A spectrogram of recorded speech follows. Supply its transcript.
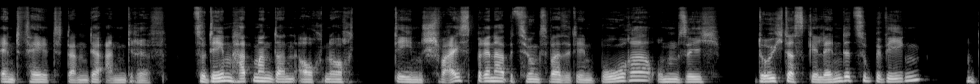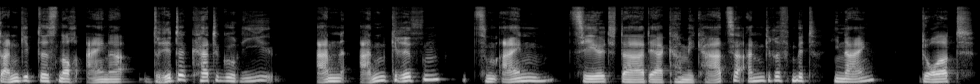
entfällt dann der Angriff. Zudem hat man dann auch noch den Schweißbrenner beziehungsweise den Bohrer, um sich durch das Gelände zu bewegen. Und dann gibt es noch eine dritte Kategorie an Angriffen. Zum einen zählt da der Kamikaze-Angriff mit hinein. Dort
